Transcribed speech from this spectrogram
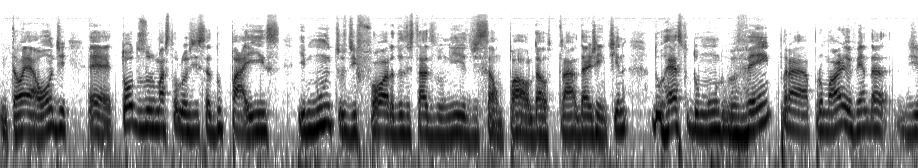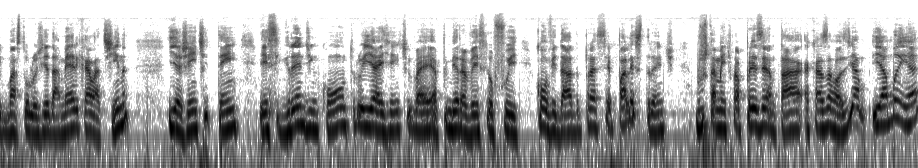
Então é onde é, todos os mastologistas do país e muitos de fora dos Estados Unidos, de São Paulo, da Austrália, da Argentina, do resto do mundo vêm para o maior evento da, de mastologia da América Latina e a gente tem esse grande encontro e a gente vai é a primeira vez que eu fui convidado para ser palestrante justamente para apresentar a Casa Rosa. E, a, e, amanhã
